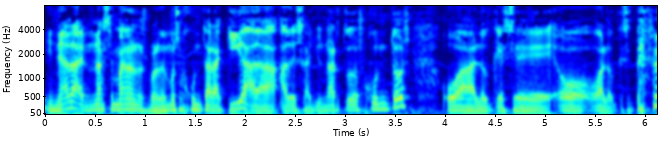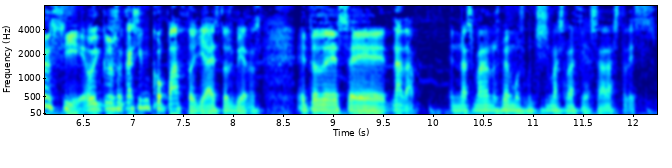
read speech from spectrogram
Y nada, en una semana nos volvemos a juntar aquí a, desayunar todos juntos o a lo que se, o, a lo que se sí, o incluso casi un copazo ya estos viernes. Entonces, eh, nada, en una semana nos vemos. Muchísimas gracias a las tres.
